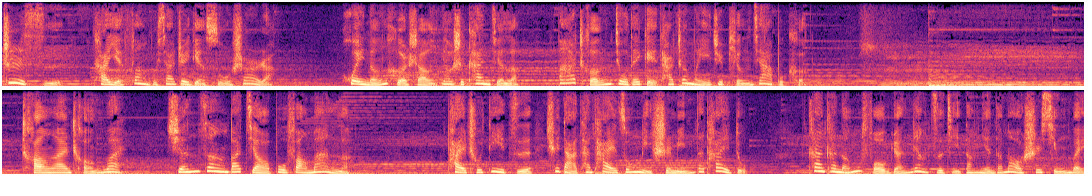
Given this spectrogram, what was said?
至死。他也放不下这点俗事儿啊！慧能和尚要是看见了，八成就得给他这么一句评价不可。长安城外，玄奘把脚步放慢了，派出弟子去打探太宗李世民的态度，看看能否原谅自己当年的冒失行为。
